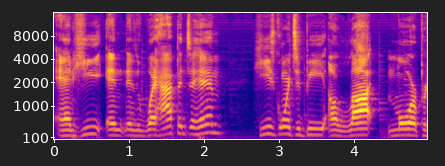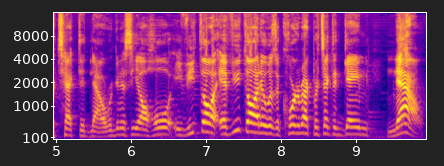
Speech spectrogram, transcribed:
And he and, and what happened to him he's going to be a lot more protected now. We're going to see a whole if you thought if you thought it was a quarterback protected game now,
